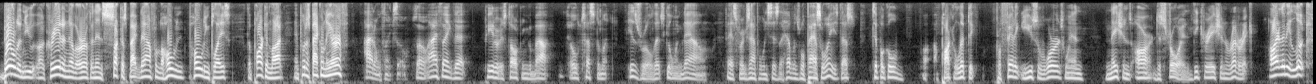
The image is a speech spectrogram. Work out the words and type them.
build a new, uh, create another earth, and then suck us back down from the holding holding place, the parking lot, and put us back on the earth? I don't think so. So I think that Peter is talking about the Old Testament Israel that's going down. As for example, when he says the heavens will pass away, that's typical uh, apocalyptic prophetic use of words when nations are destroyed. Decreation rhetoric. All right, let me look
